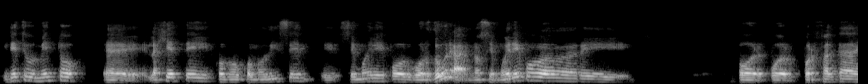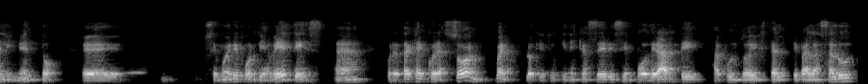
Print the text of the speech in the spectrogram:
en este momento eh, la gente, como, como dicen, eh, se muere por gordura, no se muere por, eh, por, por, por, falta de alimento, se muere por diabetes, ¿ah? por ataque al corazón. Bueno, lo que tú tienes que hacer es empoderarte al punto de vista del tema de la salud,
